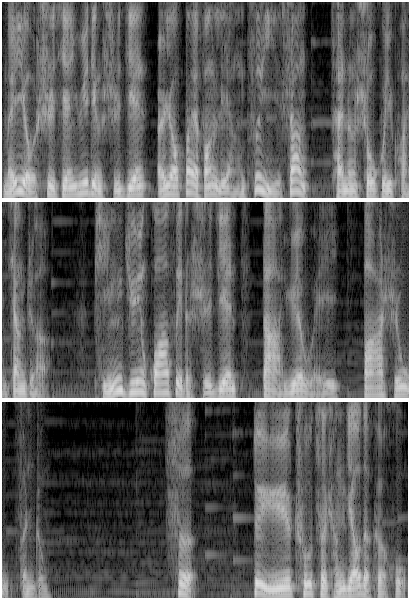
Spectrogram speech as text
没有事先约定时间而要拜访两次以上才能收回款项者，平均花费的时间大约为八十五分钟。四，对于初次成交的客户，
